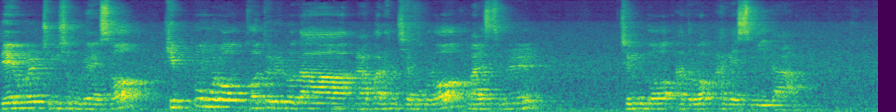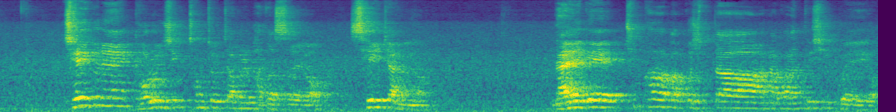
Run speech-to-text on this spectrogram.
내용을 중심으로 해서 기쁨으로 거두리로다 라고 하는 제목으로 말씀을 증거하도록 하겠습니다. 최근에 결혼식 청첩장을 받았어요. 세 장이요. 나에게 축하가 받고 싶다라고 하는 뜻일 거예요.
